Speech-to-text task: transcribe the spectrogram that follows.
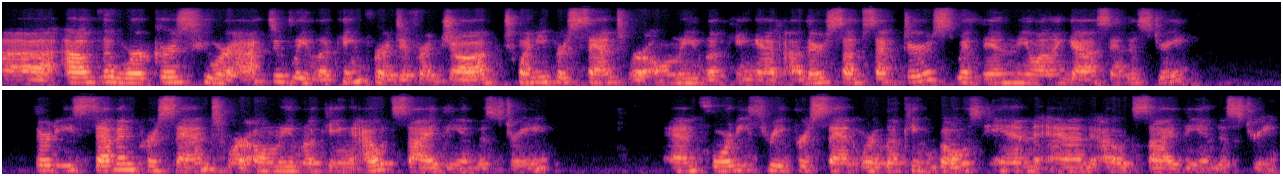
Uh, of the workers who were actively looking for a different job, 20% were only looking at other subsectors within the oil and gas industry. 37% were only looking outside the industry. And 43% were looking both in and outside the industry.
